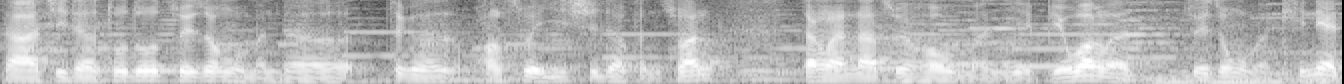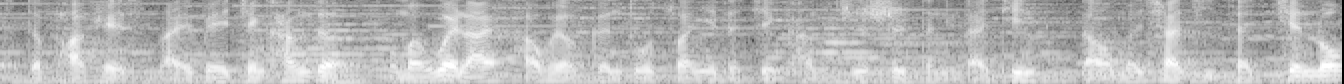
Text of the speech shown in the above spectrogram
大家记得多多追踪我们的这个黄思伟医师的粉砖。当然，那最后我们也别忘了追踪我们 Kinet 的 Podcast，来一杯健康的。我们未来还会有更多专业的健康知识等你来听。那我们下期再见喽，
